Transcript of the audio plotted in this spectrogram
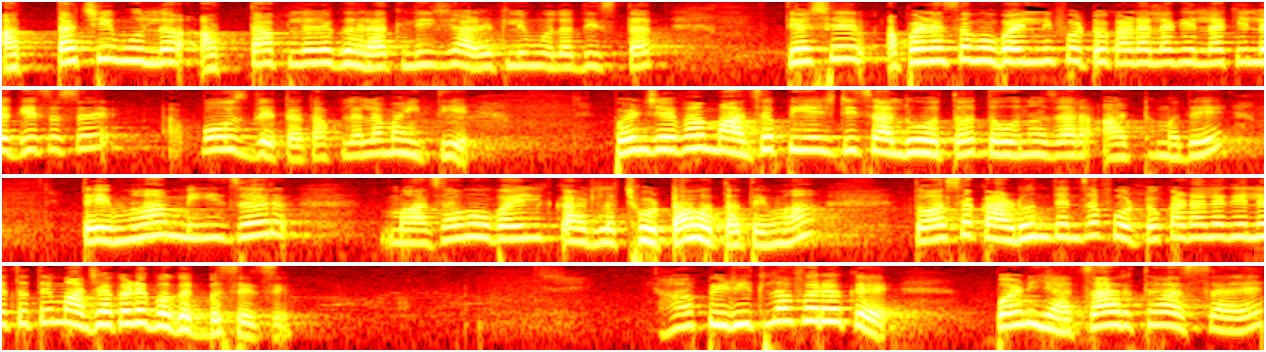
आत्ताची मुलं आत्ता आपल्या घरातली शाळेतली मुलं दिसतात ते असे आपण असा मोबाईलनी फोटो काढायला गेला की लगेच असे पोज देतात आपल्याला माहिती आहे पण जेव्हा माझं पी एच डी चालू होतं दोन हजार आठमध्ये तेव्हा मी जर माझा मोबाईल काढला छोटा होता तेव्हा तो असा काढून त्यांचा फोटो काढायला गेले तर ते माझ्याकडे बघत बसायचे. हा पिढीतला फरक आहे. पण याचा अर्थ असा आहे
